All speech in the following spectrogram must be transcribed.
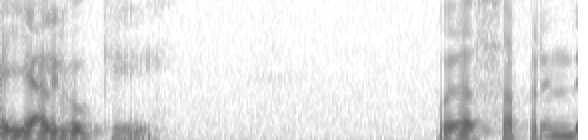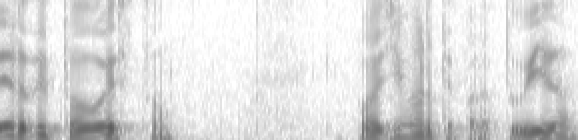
hay algo que puedas aprender de todo esto, que puedas llevarte para tu vida.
